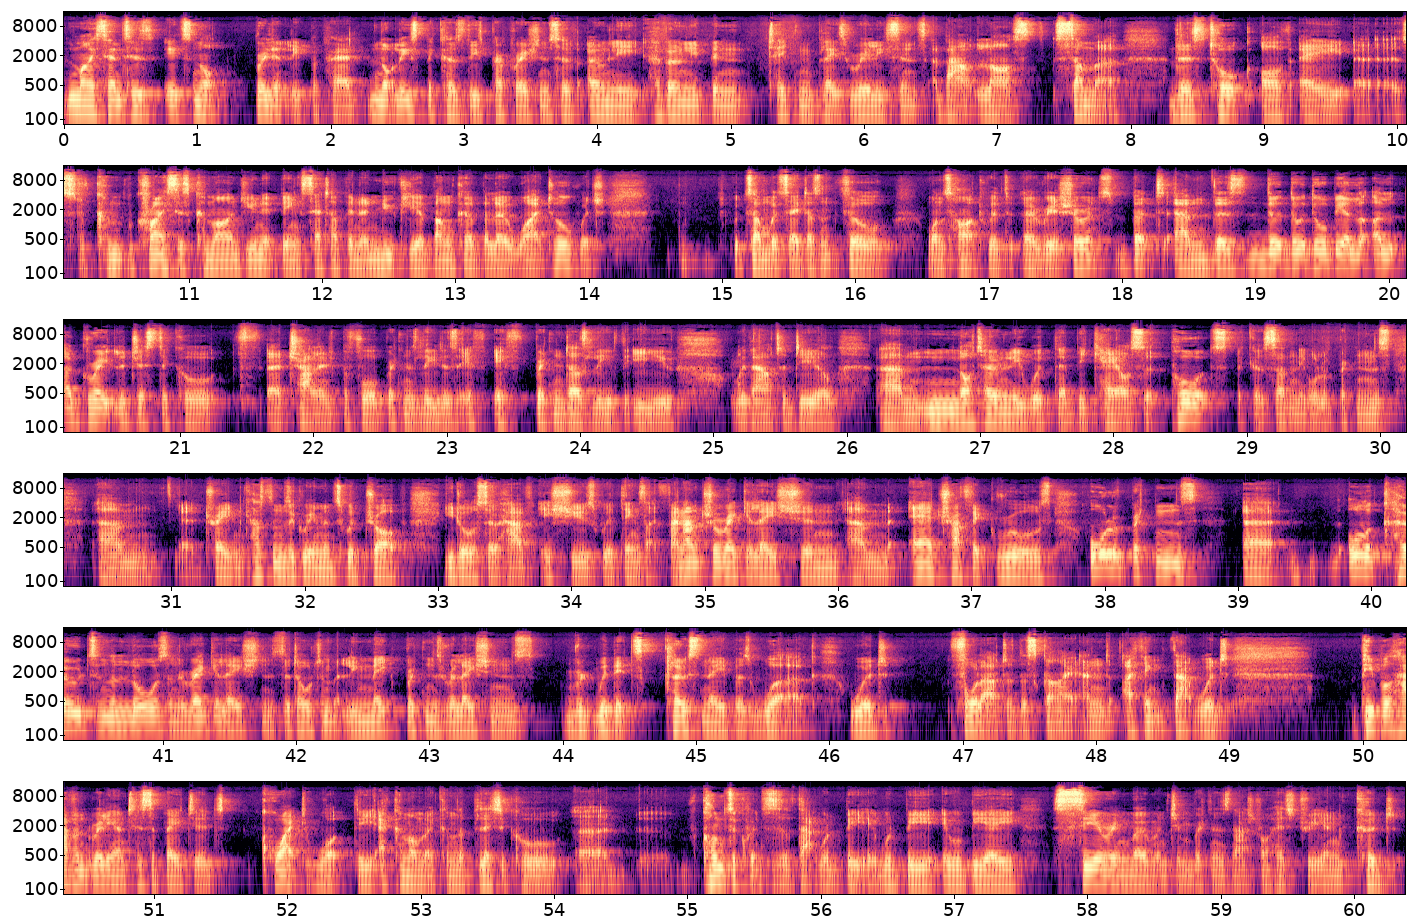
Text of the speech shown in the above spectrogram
My sense is it's not brilliantly prepared, not least because these preparations have only have only been taking place really since about last summer. There's talk of a uh, sort of com- crisis command unit being set up in a nuclear bunker below Whitehall, which some would say doesn't fill one's heart with uh, reassurance. But um, there's there, there, will be a, a, a great logistical uh, challenge before Britain's leaders if if Britain does leave the EU without a deal. Um, not only would there be chaos at ports because suddenly all of Britain's um, uh, trade and customs agreements would drop. You'd also have issues with things like financial regulation, um, air traffic rules. All of Britain's uh, all the codes and the laws and the regulations that ultimately make Britain's relations with its close neighbours work would fall out of the sky. And I think that would. People haven't really anticipated quite what the economic and the political uh, consequences of that would be. It would be it would be a searing moment in Britain's national history and could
